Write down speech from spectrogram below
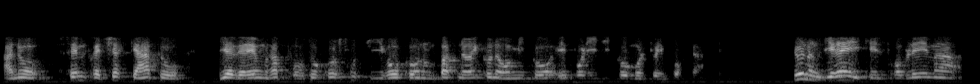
hanno sempre cercato di avere un rapporto costruttivo con un partner economico e politico molto importante. Io non direi che il problema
